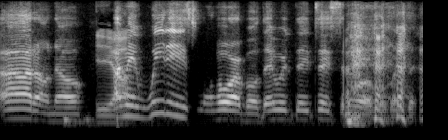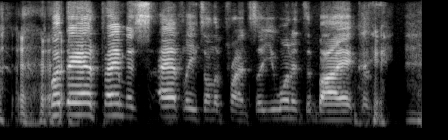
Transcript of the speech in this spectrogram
I don't know. Yeah. I mean, Wheaties were horrible. They were they tasted horrible, but they, but they had famous athletes on the front, so you wanted to buy it because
